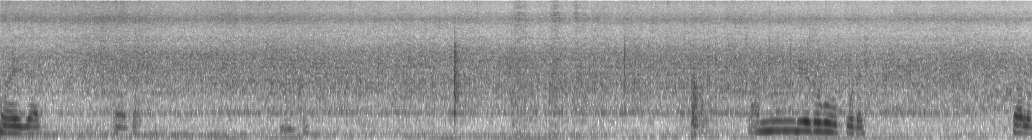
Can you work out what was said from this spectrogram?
হয়ে যায়। আর নুন দিয়ে দেবো উপরে। চলো।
